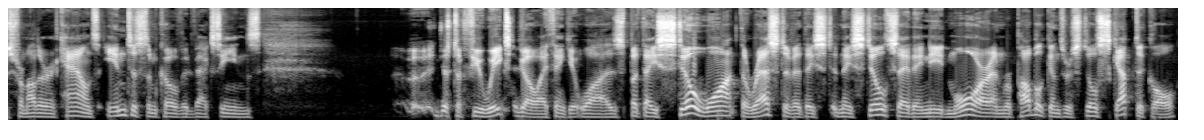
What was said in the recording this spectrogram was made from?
from other accounts into some COVID vaccines uh, just a few weeks ago, I think it was, but they still want the rest of it. They st- and they still say they need more, and Republicans are still skeptical.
